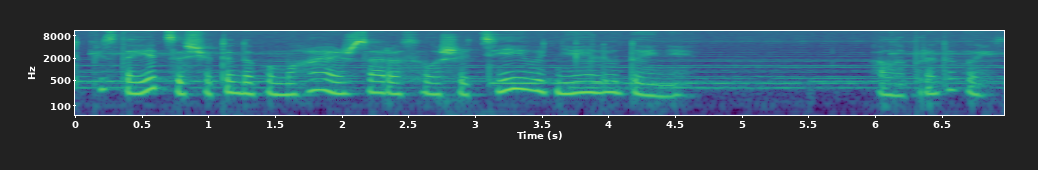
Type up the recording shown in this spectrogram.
Тобі здається, що ти допомагаєш зараз лише цій одній людині. Але придивись,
